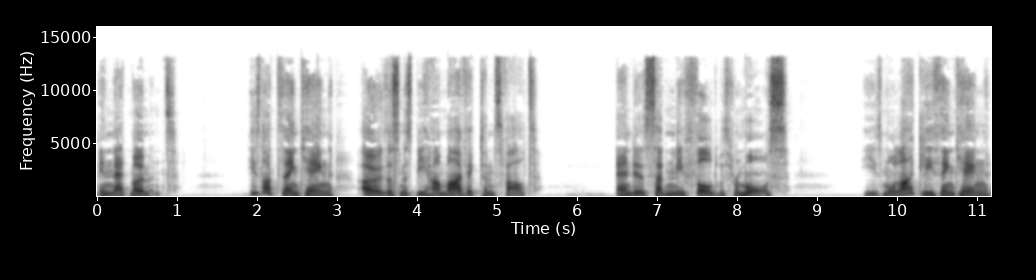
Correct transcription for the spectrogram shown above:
in that moment. He's not thinking, oh, this must be how my victims felt, and is suddenly filled with remorse. He's more likely thinking,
